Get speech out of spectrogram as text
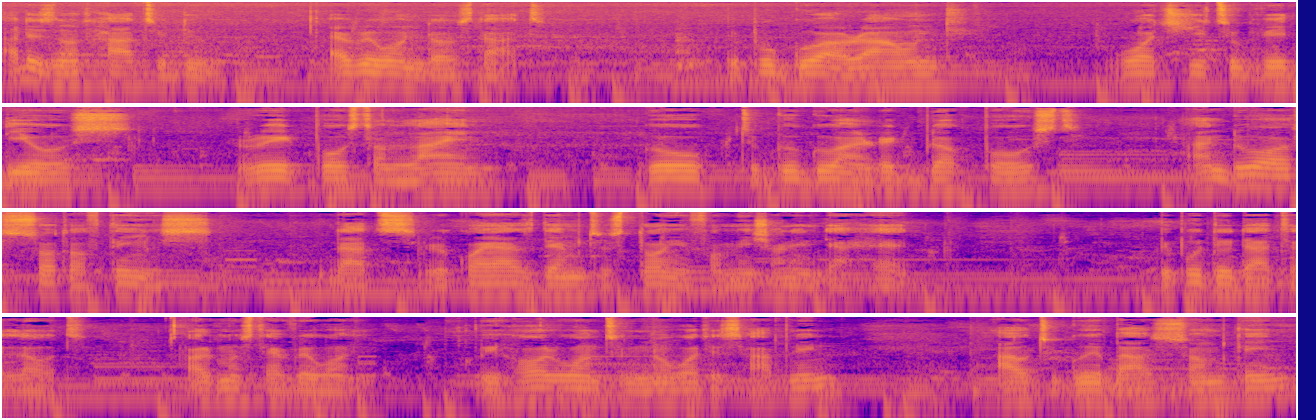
That is not hard to do. Everyone does that. People go around, watch YouTube videos, read posts online, go to Google and read blog posts, and do all sort of things that requires them to store information in their head. People do that a lot. Almost everyone. We all want to know what is happening, how to go about something,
